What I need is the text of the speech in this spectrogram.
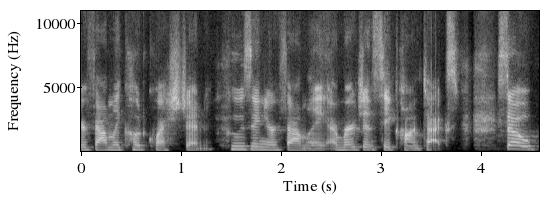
your family code question who's in your family emergency context so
